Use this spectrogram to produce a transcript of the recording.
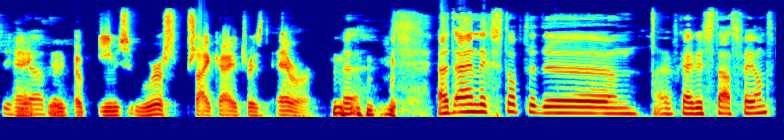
Ik Psychiater. ook Eames worst psychiatrist ever. Ja. Uiteindelijk stopte de, even kijken, staatsvijand.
